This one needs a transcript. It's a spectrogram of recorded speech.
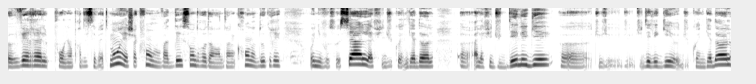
euh, vers elle pour lui emprunter ses vêtements. Et à chaque fois, on va descendre d'un cran, d'un degré au niveau social. La fille du Kohen Gadol euh, à la fille du délégué, euh, du, délégué du Kohen Gadol.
